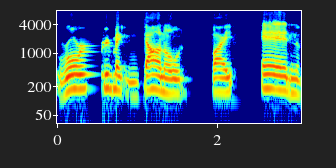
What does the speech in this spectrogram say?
Rory MacDonald fight, and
